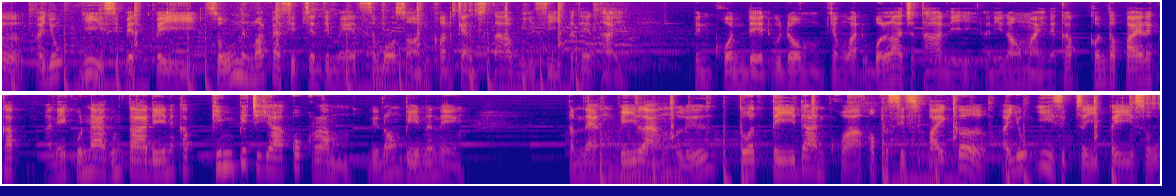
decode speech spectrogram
อร์อายุ 21 ปี สูง 180 เซนติเมตร สโมสรขอนแก่นสตาร์วีซีประเทศไทย เป็นคนเดชอุดม จังหวัดอุบลราชธานี อันนี้น้องใหม่นะครับ คนต่อไปนะครับ อันนี้คุณหน้าคุณตาดีนะครับ พิมพิชยากกรำหรือน้องบีมนั่นเองตำแหน่งบีหลังหรือตัวตีด้านขวา opposite spiker อายุ 24 ปี สูง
